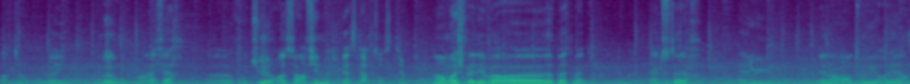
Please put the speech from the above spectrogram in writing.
partir, Bah oui, on va où? On a à faire. Euh, faut que tu veux, on va se faire un film Moi je vais faire Star Tours, tiens. Non, moi je vais aller voir euh, Batman. À tout à l'heure. Salut Mais non, Andouille, regarde.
